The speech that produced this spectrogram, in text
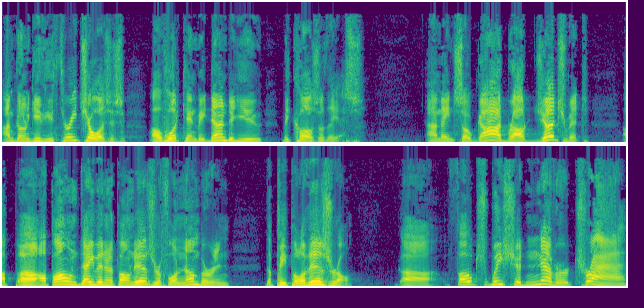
I'm going to give you three choices of what can be done to you because of this. I mean, so God brought judgment up, uh, upon David and upon Israel for numbering the people of Israel. Uh, folks, we should never try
